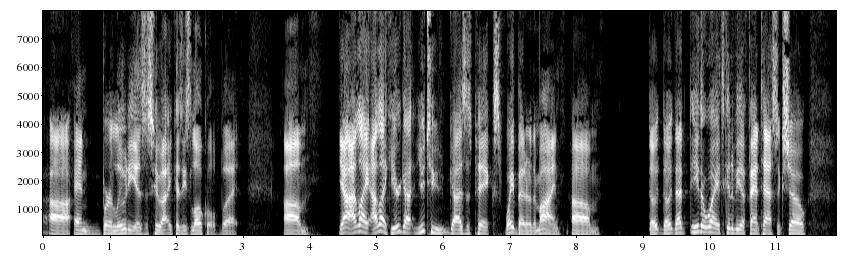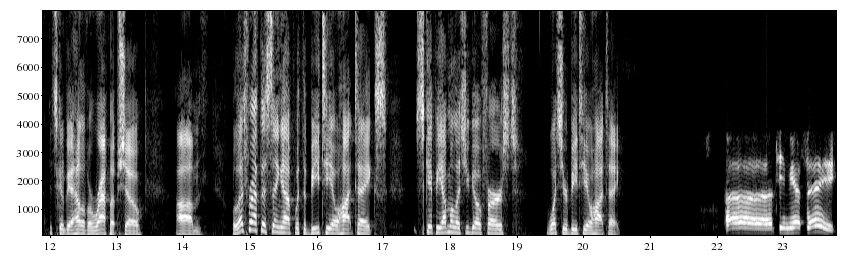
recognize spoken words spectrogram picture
uh, and Berluti is who I because he's local. But um, yeah, I like I like your guy, you two guys' picks way better than mine. Um, th- th- that either way, it's going to be a fantastic show. It's going to be a hell of a wrap up show. Um, well, let's wrap this thing up with the BTO hot takes. Skippy, I'm gonna let you go first. What's your BTO hot take? Uh, Team USA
